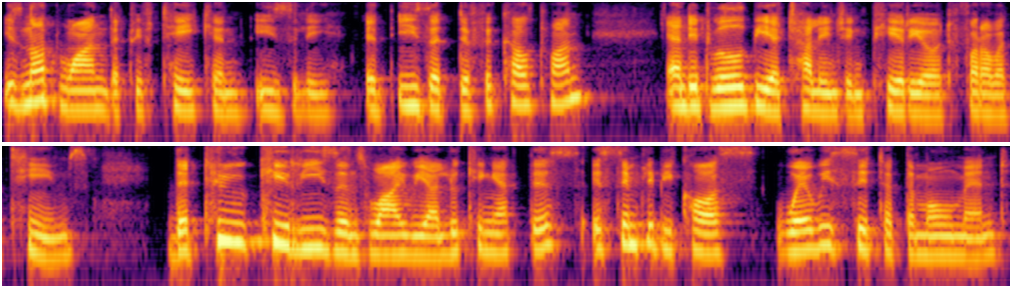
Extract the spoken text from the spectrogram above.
is not one that we've taken easily. It is a difficult one, and it will be a challenging period for our teams. The two key reasons why we are looking at this is simply because where we sit at the moment,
